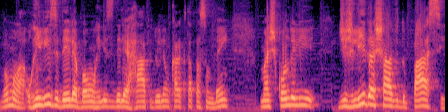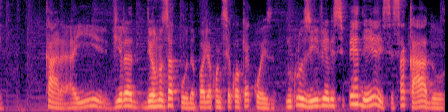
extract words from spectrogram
vamos lá, o release dele é bom, o release dele é rápido, ele é um cara que tá passando bem, mas quando ele desliga a chave do passe, cara, aí vira Deus nos acuda, pode acontecer qualquer coisa. Inclusive ele se perder, ser sacado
